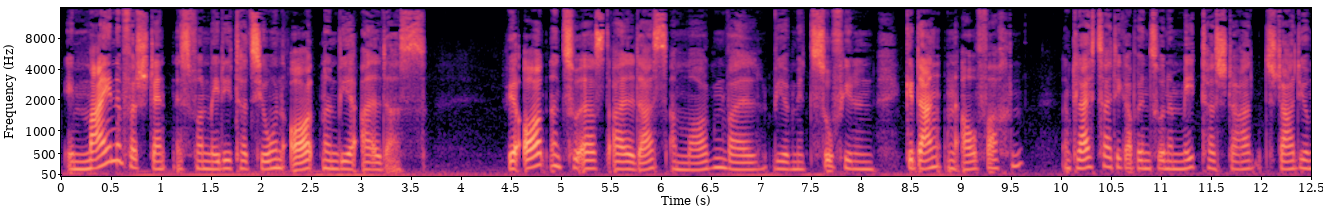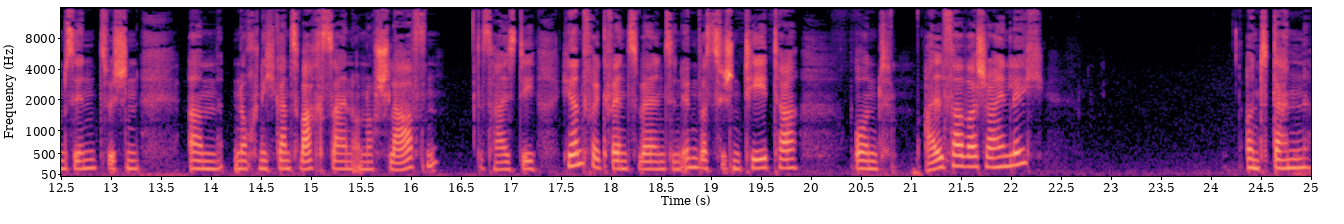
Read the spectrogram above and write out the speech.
in meinem Verständnis von Meditation, ordnen wir all das. Wir ordnen zuerst all das am Morgen, weil wir mit so vielen Gedanken aufwachen und gleichzeitig aber in so einem Metastadium sind zwischen ähm, noch nicht ganz wach sein und noch schlafen. Das heißt, die Hirnfrequenzwellen sind irgendwas zwischen Theta und Alpha wahrscheinlich. Und dann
